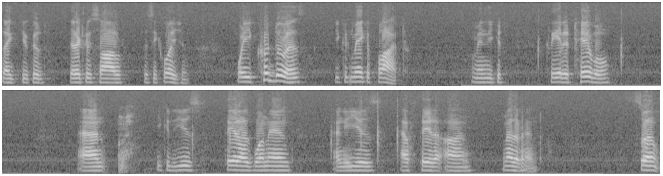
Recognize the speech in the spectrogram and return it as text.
like you could directly solve this equation. What you could do is, you could make a plot. I mean, you could create a table and you could use theta at one end and you use f theta on another end. So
